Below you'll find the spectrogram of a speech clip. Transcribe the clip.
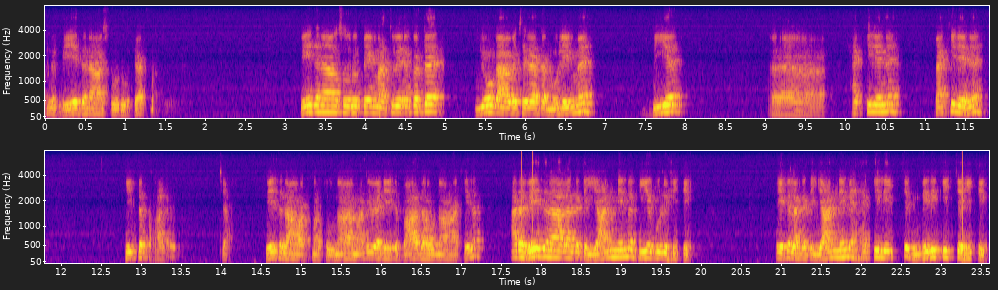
ඔන්න වේදනා ස්වරූපයක් මතුවේ වේදනා ස්වරූපයෙන් මතුවෙනකොට යෝගාවචරයට මුලින්ම බිය හැකිලෙන පැකිලෙන හිත පහළ වෙනවා. වේදනාවක් මතුණා මගේ වැඩේට බාධා වුණා කියලා අර වේදනාව ළඟට යන්නෙම බියගුළු හිතේ. ඒක ළඟට යන්නෙම හැකිලිච්ච මිරිකිච්ච හිතේ.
